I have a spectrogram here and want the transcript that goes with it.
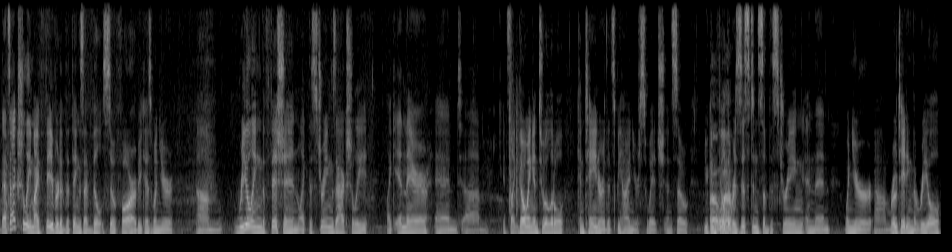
that's actually my favorite of the things I've built so far because when you're um, reeling the fish in, like the strings actually like in there, and um, it's like going into a little container that's behind your switch, and so you can Oh, feel the resistance of the string, and then when you're um, rotating the reel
